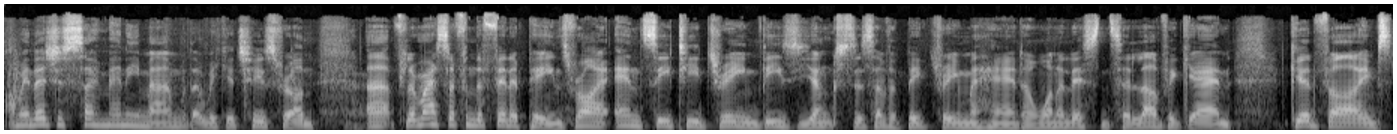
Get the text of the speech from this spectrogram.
I mean, there's just so many, man, that we could choose from. Uh, Floressa from the Philippines. Right, NCT Dream. These youngsters have a big dream ahead. I want to listen to Love Again. Good vibes.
